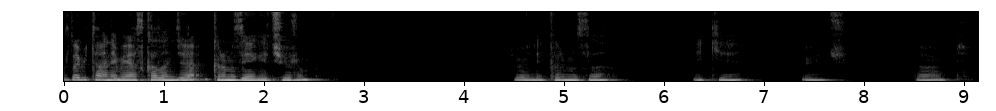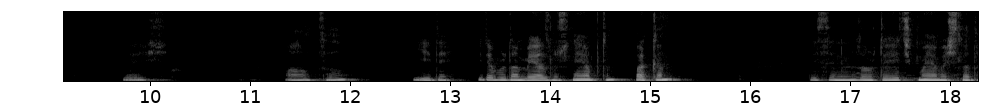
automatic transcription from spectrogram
Şurada bir tane beyaz kalınca kırmızıya geçiyorum. Şöyle kırmızı 2 3 4 5 6 7 bir de buradan beyazın üstüne yaptım. Bakın desenimiz ortaya çıkmaya başladı.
